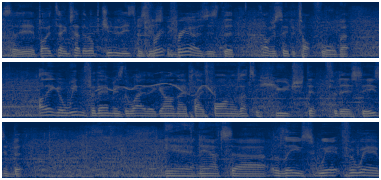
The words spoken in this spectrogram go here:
So, yeah, both teams had their opportunities. Freos is the obviously the top four, but I think a win for them is the way they're going. They play finals. That's a huge step for their season, but yeah, now uh, it leaves where, for where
